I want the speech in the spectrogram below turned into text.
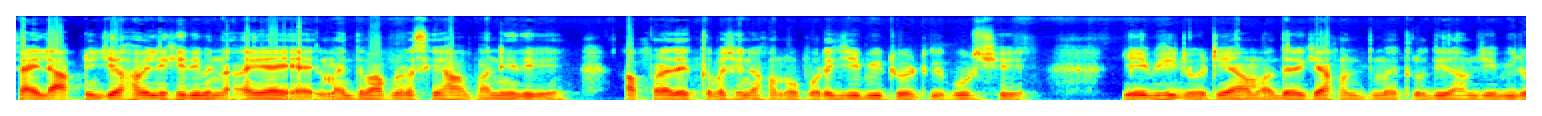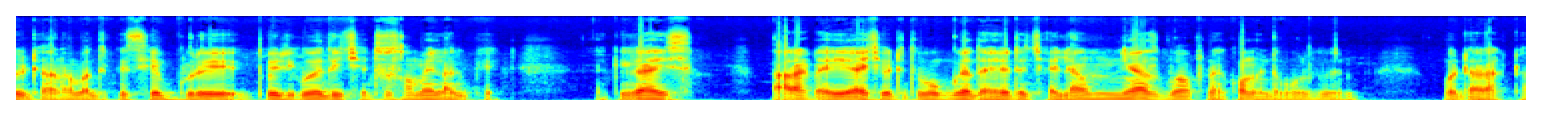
চাইলে আপনি যেভাবে লিখে দেবেন এআই এর মাধ্যমে আপনারা সেভাবে বানিয়ে দেবে। আপনারা দেখতে পাচ্ছেন এখন উপরে যে ভিডিওটি ঘুরছে, এই ভিডিওটি আমাদেরকে এখন মাত্র দিলাম, যে ভিডিওটি আমাদেরকে সেভ করে তৈরি করে দিচ্ছে, তো সময় লাগবে। গাইস আর একটা এআই আছে বকুয়া দেয় এটা চাইলে আমি নিয়ে আসব, আপনার কমেন্টে বলবেন। ওটা আর একটা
